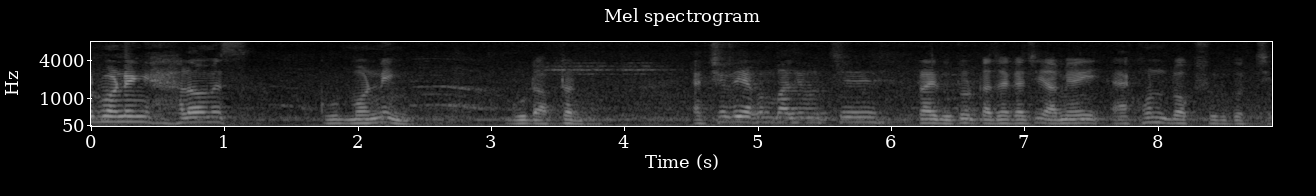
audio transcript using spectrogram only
good morning hello miss good morning good afternoon actually এখন বাজে হচ্ছে প্রায় দুটোর কাছাকাছি। আমি এখন ব্লগ শুরু করছি।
